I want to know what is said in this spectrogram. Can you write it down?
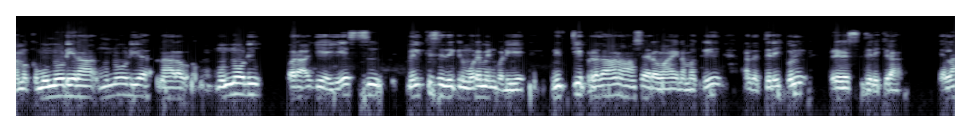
நமக்கு முன்னோடிய முன்னோடிய வராகிய இயேசு மெல்கி சிதைக்கின் முறைமையின்படியே நித்திய பிரதான ஆசாரமாய் நமக்கு அந்த திரைக்குள் பிரவேசித்திருக்கிறார். எல்லா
